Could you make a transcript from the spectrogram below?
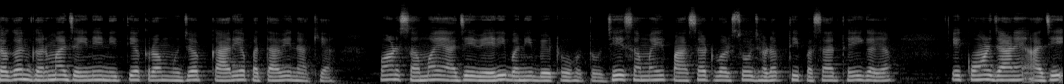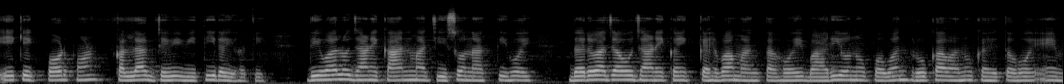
છગન ઘરમાં જઈને નિત્યક્રમ મુજબ કાર્ય પતાવી નાખ્યા. પણ સમય આજે વેરી બની બેઠો હતો. જે સમયે પાંસઠ વર્ષો ઝડપથી પસાર થઈ ગયા એ કોણ જાણે આજે એક એક પળ પણ કલાક જેવી વીતી રહી હતી. દિવાલો જાણે કાનમાં ચીસો નાખતી હોય, દરવાજાઓ જાણે કંઈક કહેવા માંગતા હોય, બારીઓનો પવન રોકાવાનું કહેતો હોય એમ.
